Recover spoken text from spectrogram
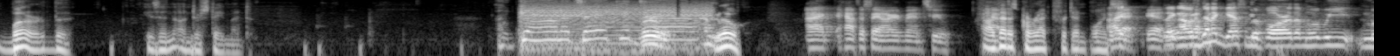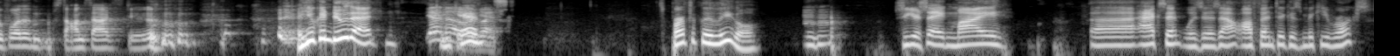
Bird is an understatement. I'm gonna take you Rue. down. Rue, I have to say Iron Man 2. Uh, that is correct for 10 points. I- yeah. like I was gonna guess before the movie, before the song starts too. you can do that. yeah, You no. can. Yes. It's perfectly legal. hmm So you're saying my uh, accent was as authentic as Mickey Rourke's?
